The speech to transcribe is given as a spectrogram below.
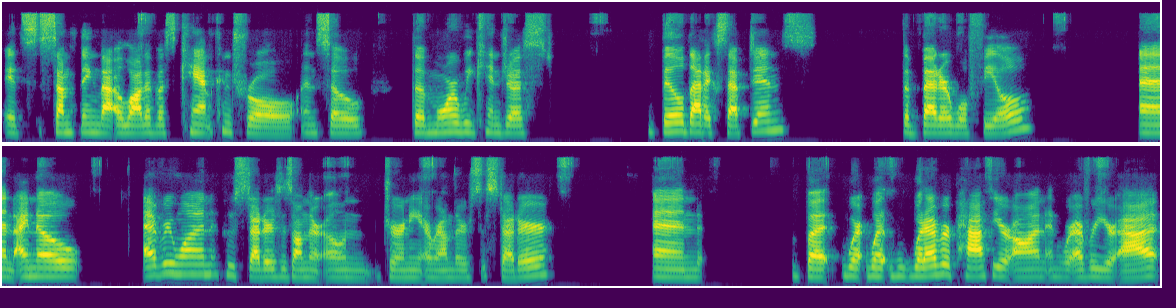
It's something that a lot of us can't control. And so the more we can just build that acceptance the better we'll feel. And i know everyone who stutters is on their own journey around their stutter. And but where what whatever path you're on and wherever you're at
